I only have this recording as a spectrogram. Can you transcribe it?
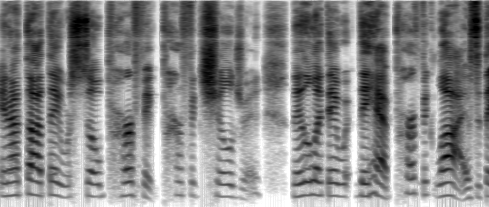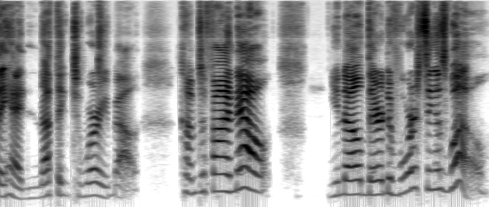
and I thought they were so perfect, perfect children. They looked like they were they had perfect lives, that they had nothing to worry about. Come to find out, you know, they're divorcing as well.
